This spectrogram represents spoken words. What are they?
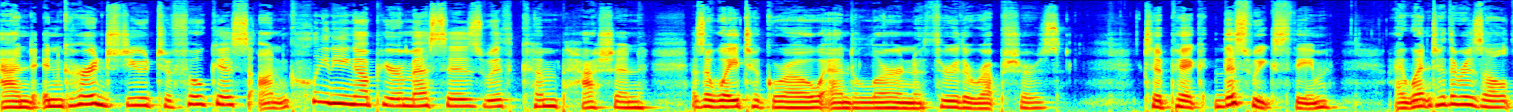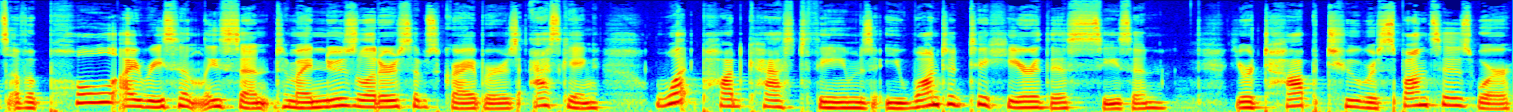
and encouraged you to focus on cleaning up your messes with compassion as a way to grow and learn through the ruptures. To pick this week's theme, I went to the results of a poll I recently sent to my newsletter subscribers asking what podcast themes you wanted to hear this season. Your top two responses were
